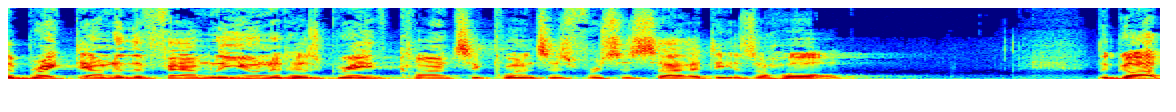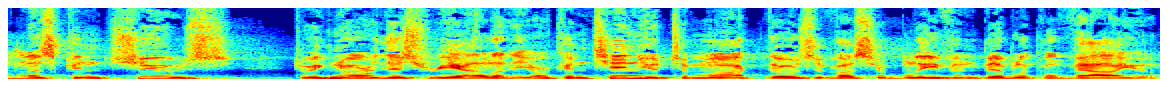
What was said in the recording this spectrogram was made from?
the breakdown of the family unit has grave consequences for society as a whole. The godless can choose to ignore this reality or continue to mock those of us who believe in biblical value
